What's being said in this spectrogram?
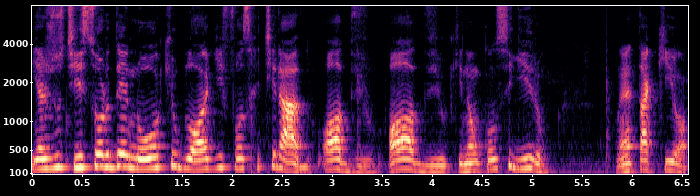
e a justiça ordenou que o blog fosse retirado. Óbvio, óbvio que não conseguiram. Né? Tá aqui, ó.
